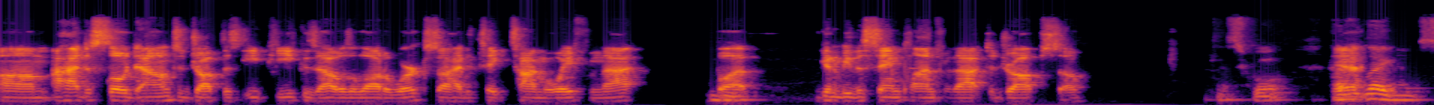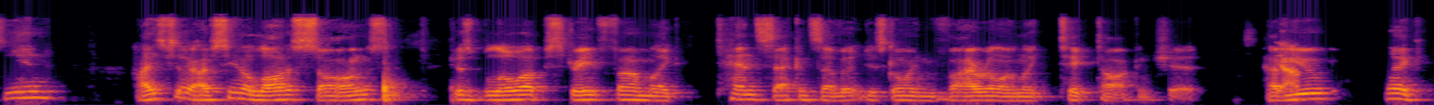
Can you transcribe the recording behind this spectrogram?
Um, i had to slow down to drop this ep because that was a lot of work so i had to take time away from that. Mm-hmm. but gonna be the same plan for that to drop so. That's cool. Yeah. like i've seen i feel like i've seen a lot of songs just blow up straight from like 10 seconds of it just going viral on like tiktok and shit. Have yeah. you like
